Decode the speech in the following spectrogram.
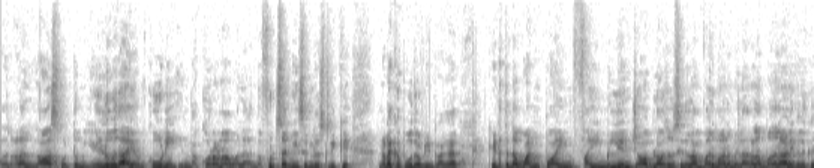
அதனால் லாஸ் மட்டும் எழுபதாயிரம் கோடி இந்த கொரோனாவால் அந்த ஃபுட் சர்வீஸ் இண்டஸ்ட்ரிக்கு நடக்க போகுது அப்படின்றாங்க. கிட்டத்தட்ட one point five million job losses இதெல்லாம் வருமானம் இல்லாதனால முதலாளிகளுக்கு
